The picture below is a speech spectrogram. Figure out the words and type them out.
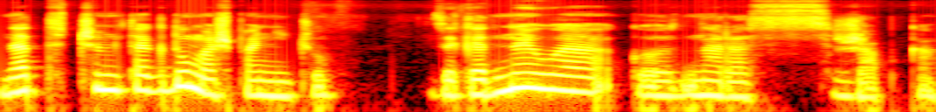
Nad czym tak dumasz, paniczu? Zagadnęła go naraz żabka.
